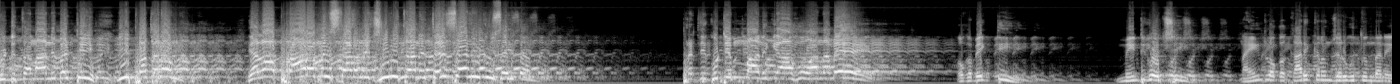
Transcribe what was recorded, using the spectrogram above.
గుడ్డితనాన్ని బట్టి నీ పతనం ఎలా ప్రారంభిస్తారని జీవితాన్ని తెలుసా నీకు సైతం? ప్రతి కుటుంబానికి ఆహ్వానమే. ఒక వ్యక్తి మీ ఇంటికి వచ్చి నా ఇంట్లో ఒక కార్యక్రమం జరుగుతుందని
